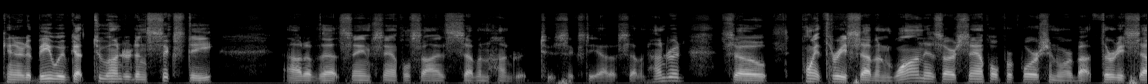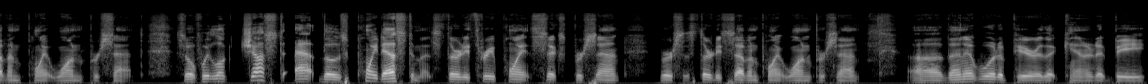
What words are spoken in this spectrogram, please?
Candidate B, we've got 260 out of that same sample size 700 260 out of 700 so 0.371 is our sample proportion or about 37.1 percent. So if we look just at those point estimates 33.6 percent versus 37.1 percent uh, then it would appear that candidate B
